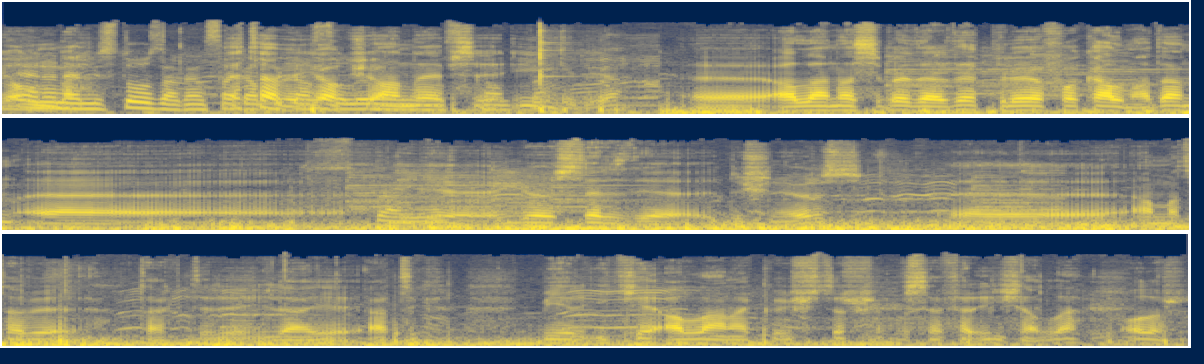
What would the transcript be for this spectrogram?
yolunda. En önemlisi de o zaten E sakatlık tabii yok şu anda hepsi kampta. iyi gidiyor. Ee, Allah nasip eder de playoff'a kalmadan Lig. ligi gösteririz diye düşünüyoruz. Ee, ama tabii takdiri ilahi artık bir, iki, Allah'ın hakkı üçtür. Bu sefer inşallah olur.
